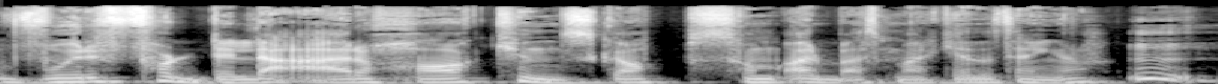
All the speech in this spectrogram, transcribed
hvor fordel det er å ha kunnskap som arbeidsmarkedet trenger. Mm.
